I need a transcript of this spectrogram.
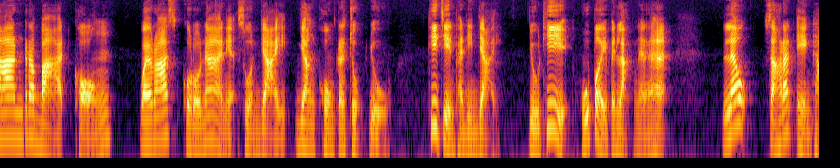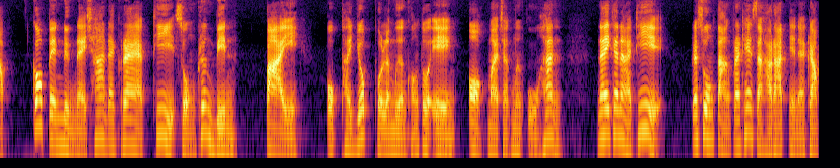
การระบาดของไวรัสโคโรนาเนี่ยส่วนใหญ่ยังคงกระจุกอยู่ ที่จีนแผ่นดินใหญ่ อยู่ที่หูเป่ยเป็นหลักเนี่ยนะฮะแล้วสหรัฐเองครับก็เป็นหนึ่งในชาติแรกๆที่ส่งเครื่องบินไปอบพยพพลเมืองของตัวเองออกมาจากเมืองอู่ฮั่นในขณะที่กระทรวงต่างประเทศสหรัฐเนี่ยนะครับ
